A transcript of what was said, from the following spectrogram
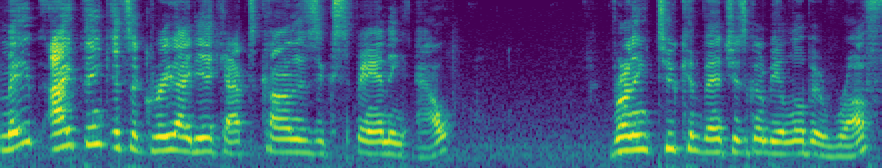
maybe I think it's a great idea Katsucon is expanding out. Running two conventions is going to be a little bit rough,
